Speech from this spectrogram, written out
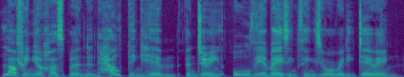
loving your husband and helping him and doing all the amazing things you're already doing.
